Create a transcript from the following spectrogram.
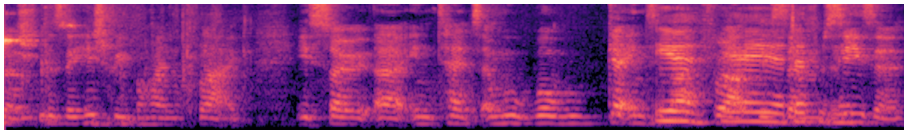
problem because the history behind the flag is so uh, intense, and we'll, we'll we'll get into Yeah, that throughout yeah, yeah, this um, definitely. season.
